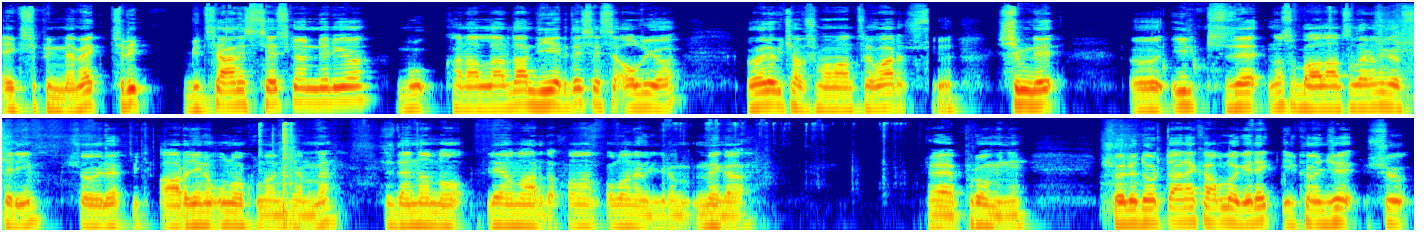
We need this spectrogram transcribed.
eksi pin demek. Trik bir tanesi ses gönderiyor. Bu kanallardan diğeri de sesi alıyor. Böyle bir çalışma mantığı var. Şimdi ee, ilk size nasıl bağlantılarını göstereyim. Şöyle bir Arduino Uno kullanacağım ben. Sizde Nano, Leonardo falan kullanabilirim. Mega ve Pro Mini. Şöyle 4 tane kablo gerek. İlk önce şu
